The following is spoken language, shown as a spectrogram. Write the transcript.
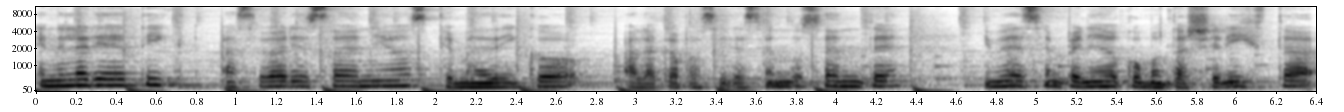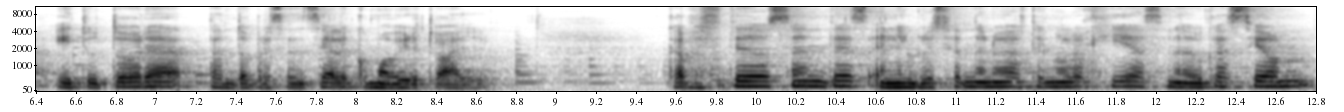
En el área de TIC hace varios años que me dedico a la capacitación docente y me he desempeñado como tallerista y tutora tanto presencial como virtual. Capacité docentes en la inclusión de nuevas tecnologías en educación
